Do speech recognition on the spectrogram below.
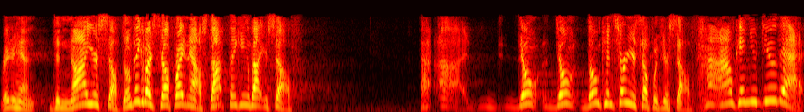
Raise your hand. Deny yourself. Don't think about yourself right now. Stop thinking about yourself. Don't, don't, don't concern yourself with yourself. How, how can you do that?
